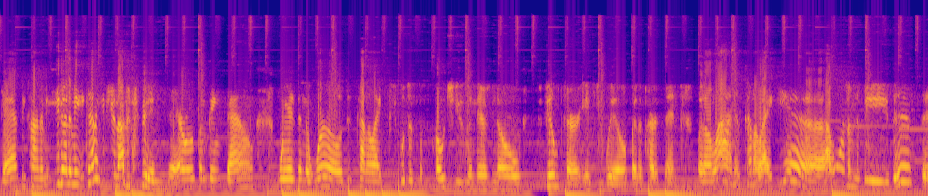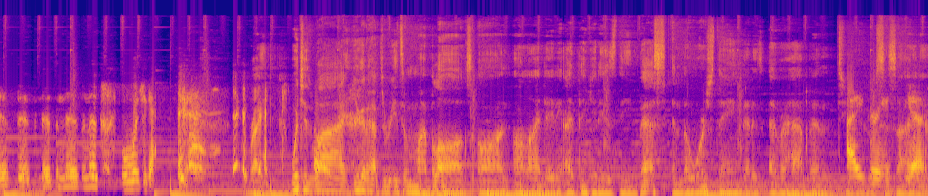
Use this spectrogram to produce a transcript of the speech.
gas economy. You know what I mean? It kind of gives you an opportunity to narrow some things down. Whereas in the world, it's kind of like people just approach you and there's no filter, if you will, for the person. But online, it's kind of like, yeah, I want them to be this, this, this, this, and this, and this. Well, what you got? right. Which is why you're going to have to read some of my blogs on online dating. I think it is the best and the worst thing that has ever happened to I agree. society. Yeah.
